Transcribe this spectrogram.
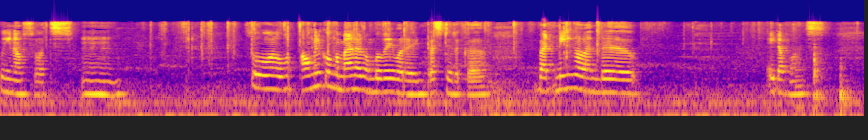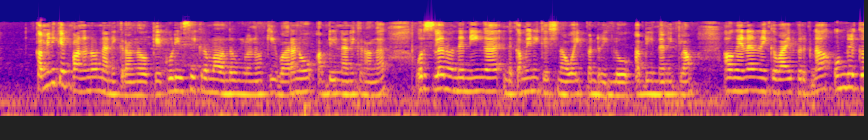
queen of mm. So அவங்களுக்கு உங்கள் மேலே ரொம்பவே ஒரு இன்ட்ரெஸ்ட் இருக்கு. பட் நீங்கள் வந்து எயிட் ஆஃப் ஒன்ஸ் கம்யூனிகேட் பண்ணணும்னு நினைக்கிறாங்க. ஓகே கூடிய சீக்கிரமாக வந்து உங்களை நோக்கி வரணும் அப்படின்னு நினைக்கிறாங்க. ஒரு சிலர் வந்து நீங்கள் இந்த கம்யூனிகேஷனை அவாய்ட் பண்ணுறீங்களோ அப்படின்னு நினைக்கலாம். அவங்க என்ன நினைக்க வாய்ப்பு இருக்குன்னா உங்களுக்கு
